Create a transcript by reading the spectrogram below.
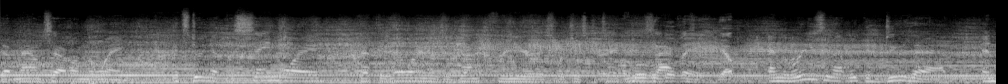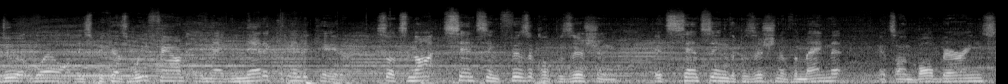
that mounts out on the wing. It's doing it the same way that the airliners have done it for years, which is to take A movable exact vane. Yep. And the reason that we could do that and do it well is because we found a magnetic indicator. So it's not sensing physical position, it's sensing the position of the magnet. It's on ball bearings.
